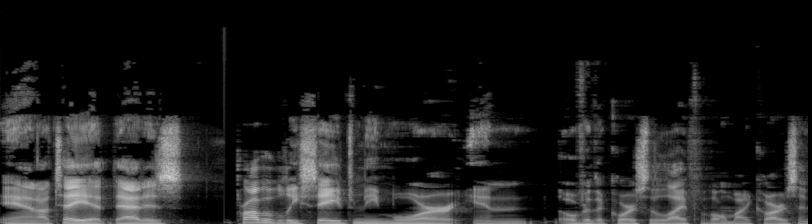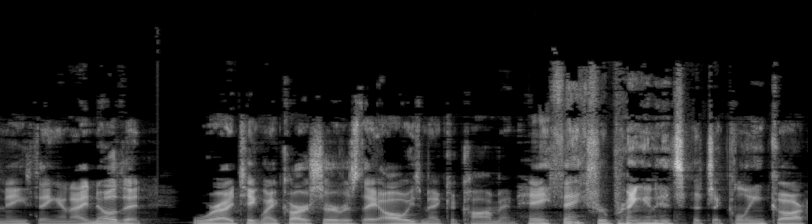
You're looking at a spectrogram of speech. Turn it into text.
And I'll tell you, that has probably saved me more in over the course of the life of all my cars than anything. And I know that where I take my car service, they always make a comment. Hey, thanks for bringing in such a clean car.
